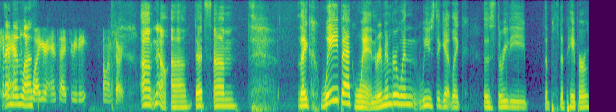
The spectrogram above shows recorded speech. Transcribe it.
Can And I then ask last- you why you're anti 3D? Oh, I'm sorry. Um, no, uh, that's um, like way back when. Remember when we used to get like those 3D the the paper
